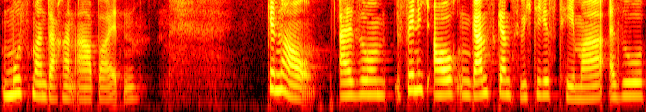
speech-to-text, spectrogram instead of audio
muss man daran arbeiten. Genau, also finde ich auch ein ganz, ganz wichtiges Thema. Also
